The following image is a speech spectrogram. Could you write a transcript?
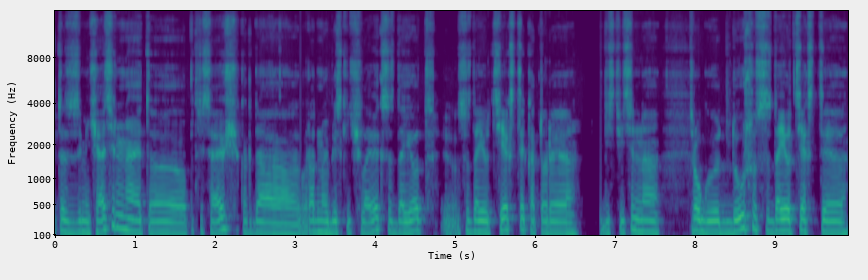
Это замечательно, это потрясающе, когда родной близкий человек создает, э, создает тексты, которые действительно трогают душу, создает тексты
